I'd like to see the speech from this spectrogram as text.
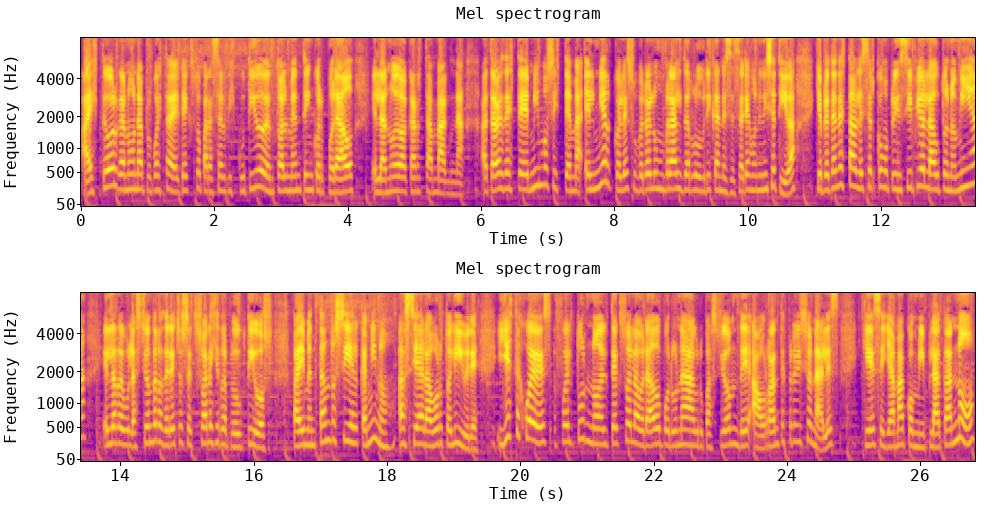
a este órgano una propuesta de texto para ser discutido eventualmente incorporado en la nueva Carta Magna. A través de este mismo sistema, el miércoles superó el umbral de rúbricas necesarias una iniciativa que pretende establecer como principio la autonomía en la regulación de los derechos sexuales y reproductivos, pavimentando así el camino hacia el aborto libre. Y este jueves fue el turno del texto elaborado por una agrupación de ahorrantes previsionales que se llama Con mi plata no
